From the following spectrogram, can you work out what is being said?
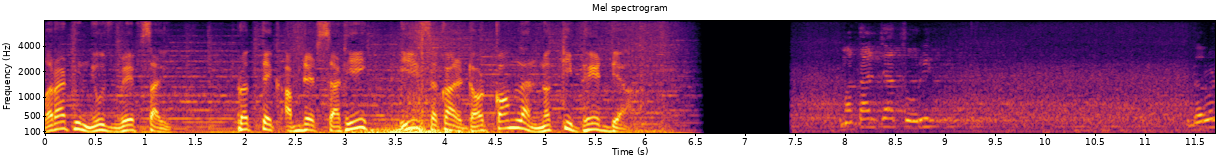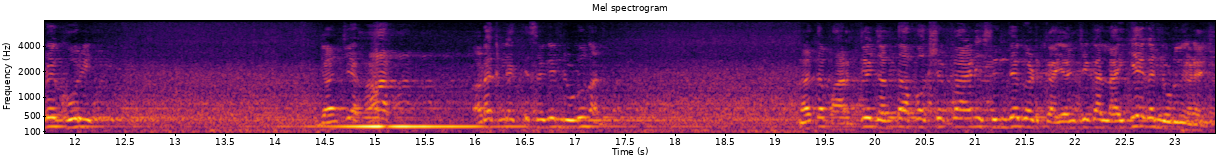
मराठी न्यूज वेबसाईट प्रत्येक अपडेटसाठी ई सकाळ डॉट कॉम ला नक्की भेट द्या. मतांच्या चोरीत. दरोडेखोरीत. ज्यांचे हात अडकले ते सगळे निवडून आले. नाही तर भारतीय जनता पक्ष काय आणि शिंदे गट काय यांची काय लायकी आहे का निवडून येण्याची?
